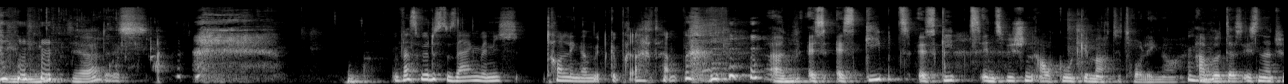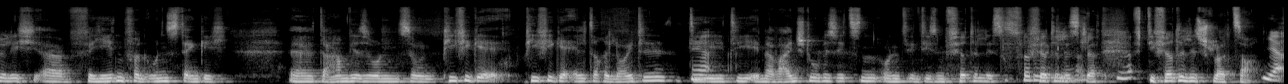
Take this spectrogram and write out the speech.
Mhm. Ja, das. Was würdest du sagen, wenn ich Trollinger mitgebracht habe? Ähm, es, es, gibt, es gibt inzwischen auch gut gemachte Trollinger. Mhm. Aber das ist natürlich äh, für jeden von uns, denke ich, äh, da haben wir so ein, so ein piefige, piefige ältere Leute, die, ja. die in der Weinstube sitzen und in diesem Viertel ist, Viertel, Viertel ist ja. die Viertel ist Schlotzer. Ja.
